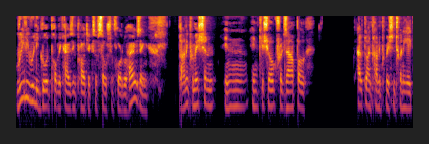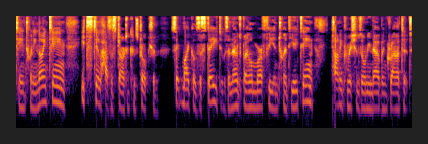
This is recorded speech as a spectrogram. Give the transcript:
really, really good public housing projects of social affordable housing. Planning permission in in Kishogue, for example, outline planning permission 2018 2019, it still hasn't started construction. St. Michael's Estate, it was announced by Eoghan Murphy in 2018, planning permission has only now been granted.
